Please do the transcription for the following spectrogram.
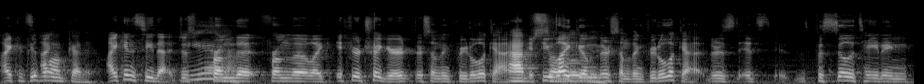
I can see- People I- don't get it. I can see that just Yeah. from the from the like if you're triggered, there's something for you to look at. If you like them, there's something for you to look at. There's it's, it's facilitating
